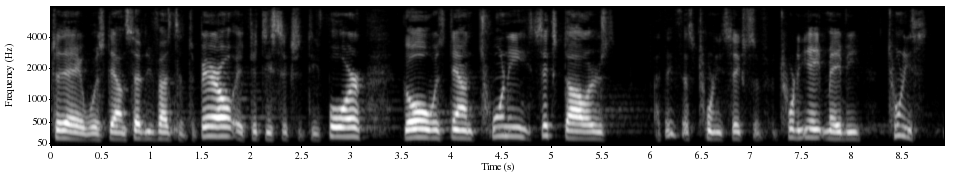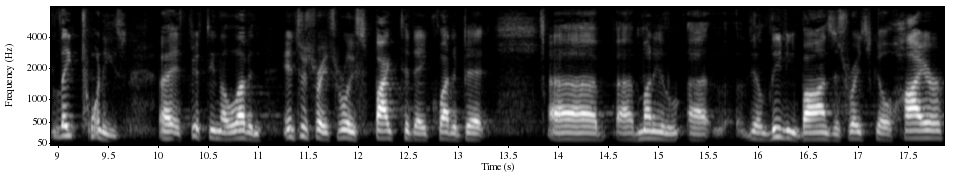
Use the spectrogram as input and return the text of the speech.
today was down 75 cents a barrel at 56.54. Gold was down $26. I think that's 26, 28 maybe, 20, late 20s uh, at 1511. Interest rates really spiked today quite a bit. Uh, uh, money uh, you know, leaving bonds as rates go higher,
